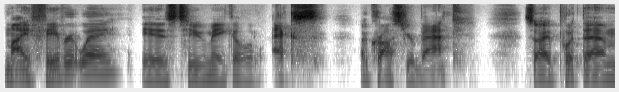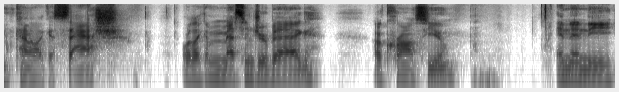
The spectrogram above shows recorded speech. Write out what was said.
My favorite way is to make a little X across your back. So I put them kind of like a sash or like a messenger bag across you. And then the,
